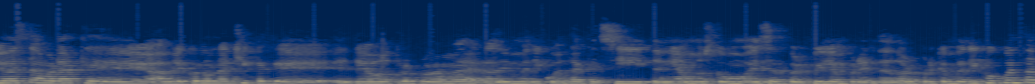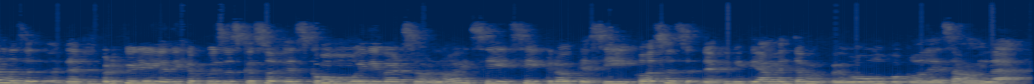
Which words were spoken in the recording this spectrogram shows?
yo hasta ahora que hablé con una chica que de otro programa de radio me di cuenta que sí teníamos como ese perfil emprendedor, porque me dijo, cuéntanos de, tu perfil y le dije, pues es que eso es como muy diverso, ¿no? Y sí, sí, creo que sí. José definitivamente me pegó un poco de esa onda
